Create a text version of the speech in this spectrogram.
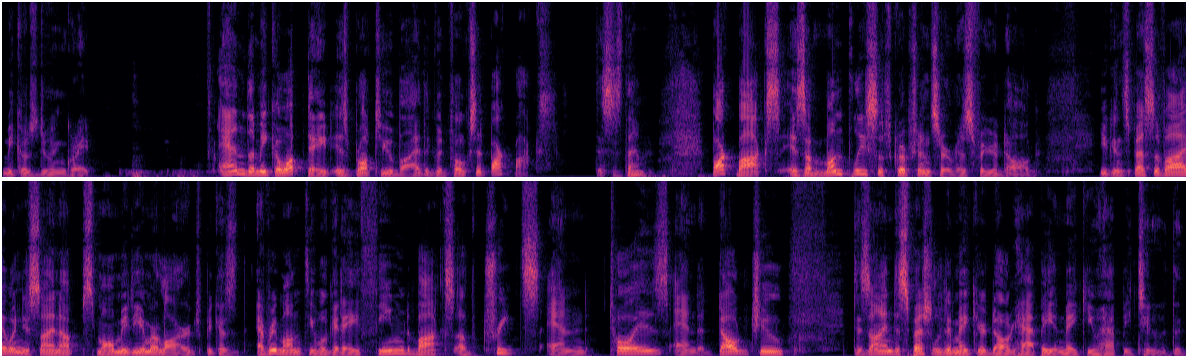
Miko's doing great." And the Miko update is brought to you by the good folks at BarkBox. This is them. BarkBox is a monthly subscription service for your dog. You can specify when you sign up small, medium, or large because every month you will get a themed box of treats and toys and a dog chew designed especially to make your dog happy and make you happy too. The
